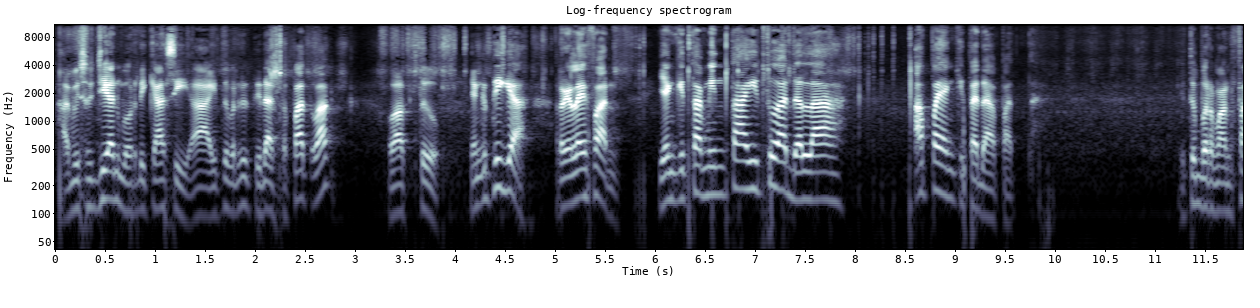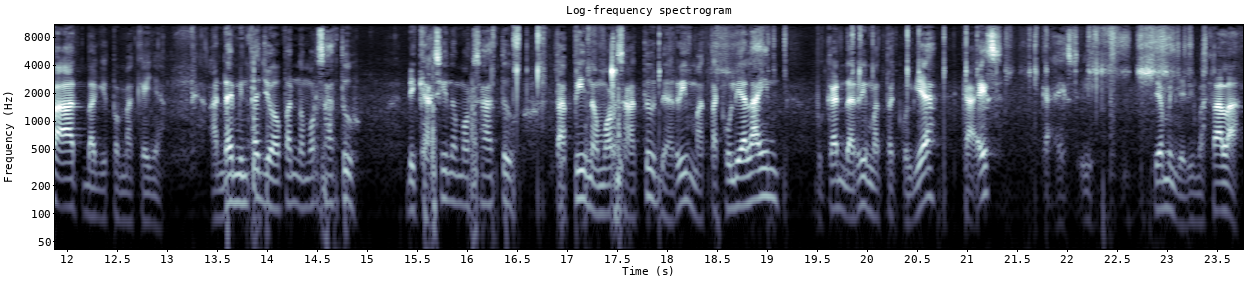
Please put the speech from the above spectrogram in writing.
Habis ujian baru dikasih. Ah itu berarti tidak tepat wak waktu. Yang ketiga relevan. Yang kita minta itu adalah apa yang kita dapat. Itu bermanfaat bagi pemakainya. Anda minta jawaban nomor satu, dikasih nomor satu, tapi nomor satu dari mata kuliah lain, bukan dari mata kuliah KS KSI. Dia menjadi masalah.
